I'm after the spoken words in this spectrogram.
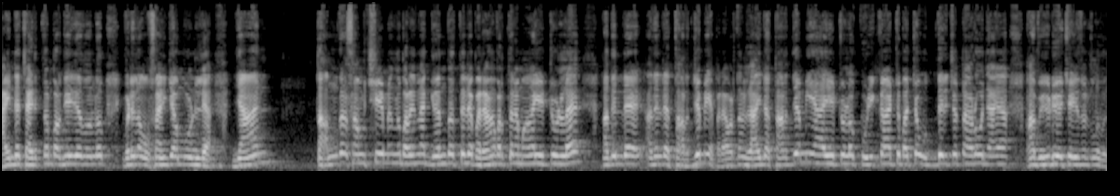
അതിന്റെ ചരിത്രം പറഞ്ഞു കഴിഞ്ഞതുകൊണ്ടും ഇവിടെ നിന്ന് അവസാനിക്കാൻ പോകുന്നില്ല. ഞാൻ തന്ത്രസംശയം എന്ന് പറയുന്ന ഗ്രന്ഥത്തിന്റെ പരാവർത്തനമായിട്ടുള്ള അതിന്റെ അതിന്റെ തർജമയ പരാവർത്തനമല്ല അതിന്റെ തർജമയായിട്ടുള്ള കുഴിക്കാട്ട് പച്ച ഉദ്ധരിച്ചിട്ടാണോ ഞാൻ ആ വീഡിയോ ചെയ്തിട്ടുള്ളത്.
